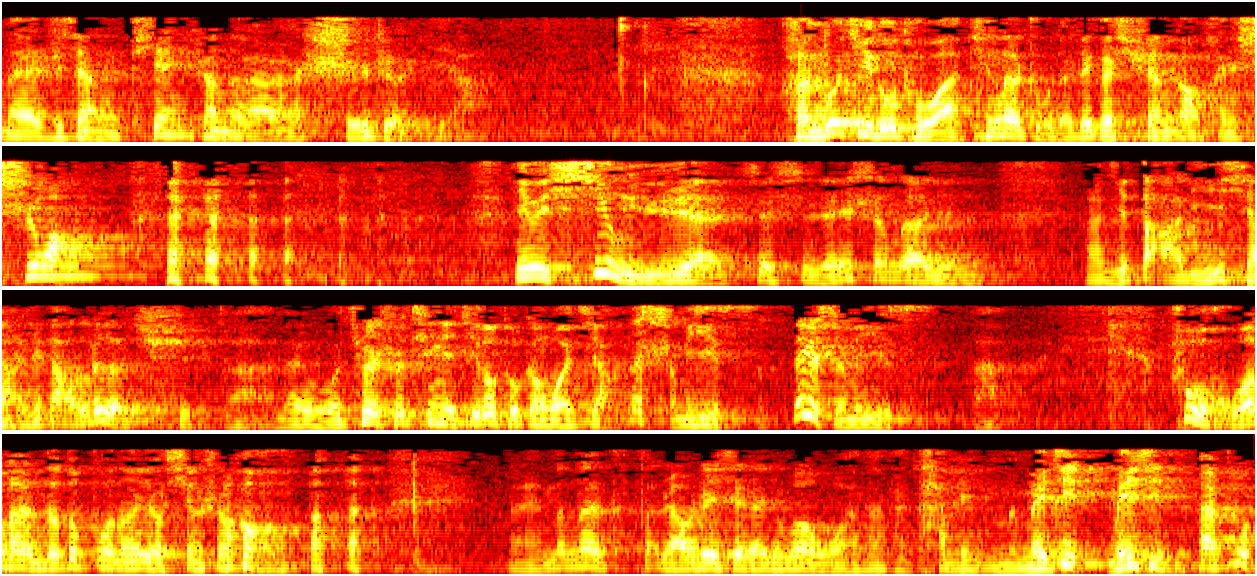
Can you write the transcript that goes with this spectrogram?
乃是像天上的使者一样。”很多基督徒啊，听了主的这个宣告很失望，因为性愉悦这是人生的啊一大理想一大乐趣啊。那我确实听见基督徒跟我讲，那什么意思？那个什么意思啊？复活了，那都不能有性生活？哎，那那然后这些人就问我，那太没没劲没劲啊！不，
